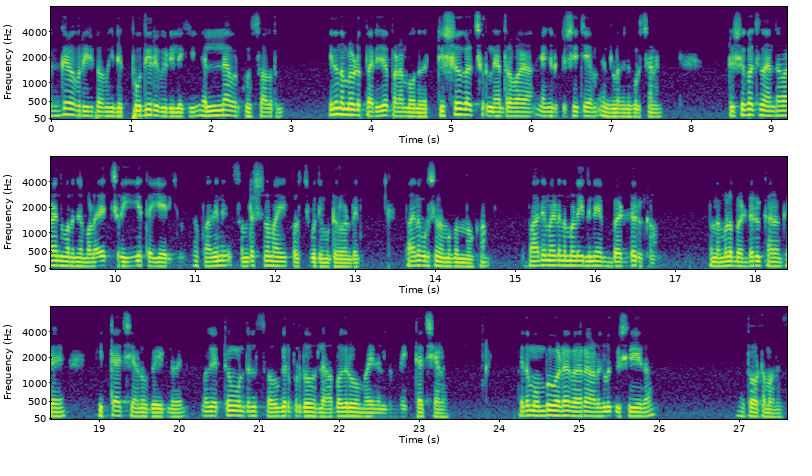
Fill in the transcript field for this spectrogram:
അഗ്രവറി കമ്മിന്റെ പുതിയൊരു വീഡിയോയിലേക്ക് എല്ലാവർക്കും സ്വാഗതം. ഇന്ന് നമ്മളിവിടെ പരിചയപ്പെടാൻ പോകുന്നത് ടിഷ്യൂ കൾച്ചർ നേന്ത്രവാഴ എങ്ങനെ കൃഷി ചെയ്യാം എന്നുള്ളതിനെ കുറിച്ചാണ്. ടിഷ്യൂ കൾച്ചർ നേന്ത്രവാഴ എന്ന് പറഞ്ഞാൽ വളരെ ചെറിയ തൈയായിരിക്കും. അപ്പോൾ അതിന് സംരക്ഷണമായി കുറച്ച് ബുദ്ധിമുട്ടുകളുണ്ട്. അപ്പോൾ അതിനെക്കുറിച്ച് നമുക്കൊന്ന് നോക്കാം. അപ്പോൾ ആദ്യമായിട്ട് നമ്മൾ ഇതിനെ ബെഡ് ഒരുക്കണം. അപ്പോൾ നമ്മൾ ബെഡ് ഒരുക്കാനൊക്കെ ഹിറ്റാച്ചിയാണ് ഉപയോഗിക്കുന്നത്. നമുക്ക് ഏറ്റവും കൂടുതൽ സൗകര്യപ്രദവും ലാഭകരവുമായി നൽകുന്നത് ഹിറ്റാച്ചിയാണ് ഇത് മുമ്പ് ഇവിടെ വേറെ ആളുകൾ കൃഷി ചെയ്ത തോട്ടമാണ്.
